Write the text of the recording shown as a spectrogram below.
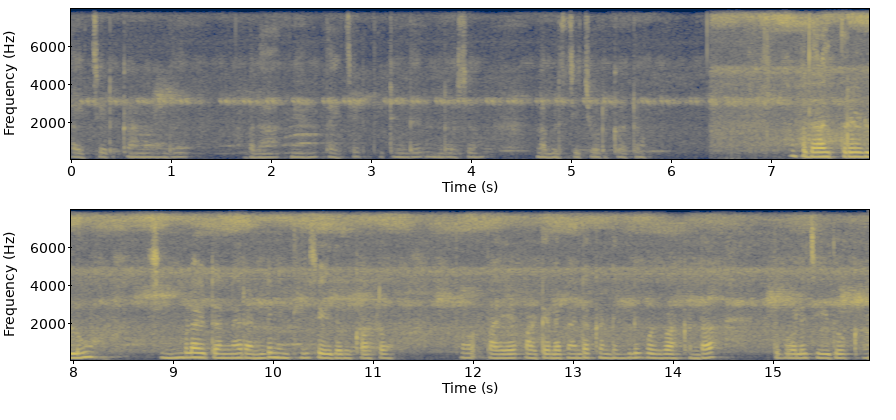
തയ്ച്ചെടുക്കുകയാണ് വേണ്ടത്. അപ്പോൾ അതാ ഞാൻ തയ്ച്ചെടുത്തിട്ടുണ്ട്. രണ്ട് വശവും ഡബിൾ സ്റ്റിച്ച് കൊടുക്കുക കേട്ടോ. അപ്പോൾ ഇതാ ഇത്രയേ ഉള്ളൂ. സിമ്പിളായിട്ട് തന്നെ രണ്ട് മിനിറ്റിൽ ചെയ്തെടുക്കാം കേട്ടോ അപ്പോൾ പഴയ പാട്ടേല പാന്റൊക്കെ ഉണ്ടെങ്കിൽ ഒഴിവാക്കണ്ട. ഇതുപോലെ ചെയ്ത് നോക്കുക.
